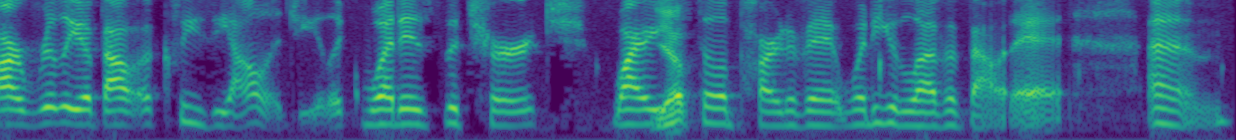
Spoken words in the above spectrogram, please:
are really about ecclesiology. Like, what is the church? Why are you Yep. still a part of it? What do you love about it? Um,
